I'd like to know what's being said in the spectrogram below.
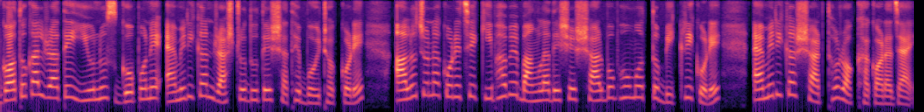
গতকাল রাতে ইউনুস গোপনে আমেরিকান রাষ্ট্রদূতের সাথে বৈঠক করে আলোচনা করেছে কীভাবে বাংলাদেশের সার্বভৌমত্ব বিক্রি করে আমেরিকার স্বার্থ রক্ষা করা যায়।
